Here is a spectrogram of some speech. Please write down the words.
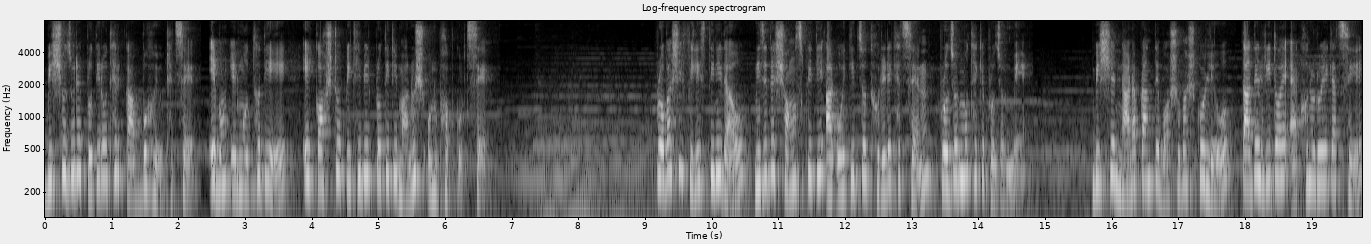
বিশ্বজুড়ে প্রতিরোধের কাব্য হয়ে উঠেছে এবং এর মধ্য দিয়ে এই কষ্ট পৃথিবীর প্রতিটি মানুষ অনুভব করছে। প্রবাসী ফিলিস্তিনিরাও নিজেদের সংস্কৃতি আর ঐতিহ্য ধরে রেখেছেন প্রজন্ম থেকে প্রজন্মে। বিশ্বের নানা প্রান্তে বসবাস করলেও তাদের হৃদয়ে এখনও রয়ে গেছে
